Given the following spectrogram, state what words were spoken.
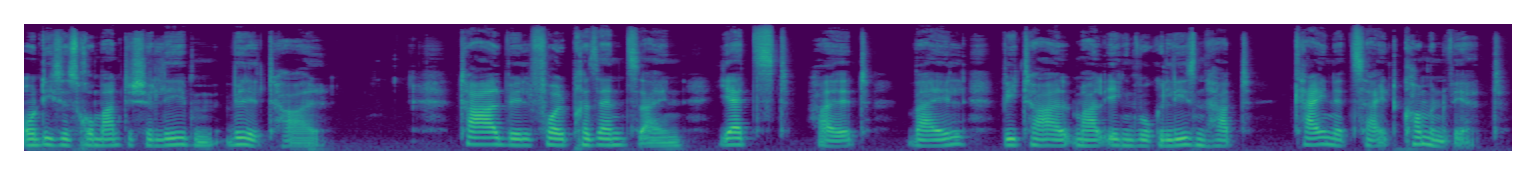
Und dieses romantische Leben will Tal. Tal will voll präsent sein, jetzt halt, weil, wie Tal mal irgendwo gelesen hat, keine Zeit kommen wird.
